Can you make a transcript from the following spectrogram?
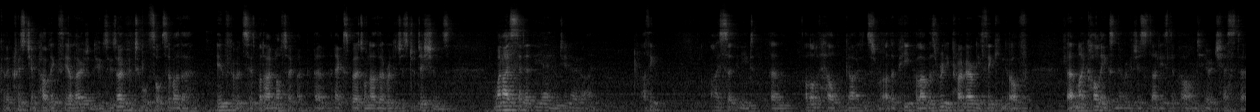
kind of Christian public theologian who's, who's open to all sorts of other influences, but I'm not a, a, an expert on other religious traditions. When I said at the end, you know, I, I think I certainly need um, a lot of help and guidance from other people. I was really primarily thinking of uh, my colleagues in the religious studies department here at Chester,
